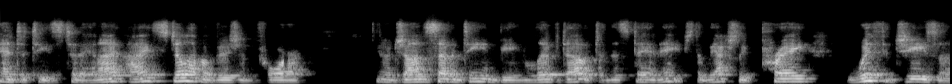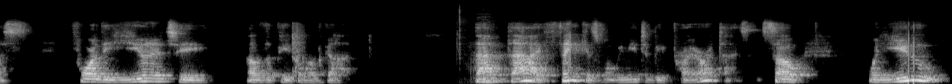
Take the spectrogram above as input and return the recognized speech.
entities today, and I, I still have a vision for you know John 17 being lived out in this day and age. That we actually pray with Jesus for the unity of the people of God. That that I think is what we need to be prioritizing. So when you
